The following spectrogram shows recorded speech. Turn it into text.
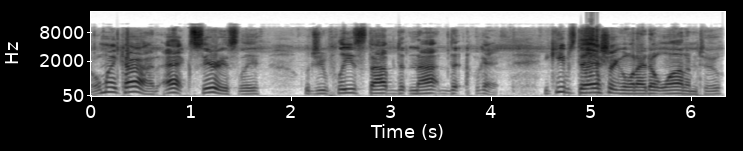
Oh my god, X, seriously. Would you please stop not... okay, he keeps dashing when I don't want him to.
